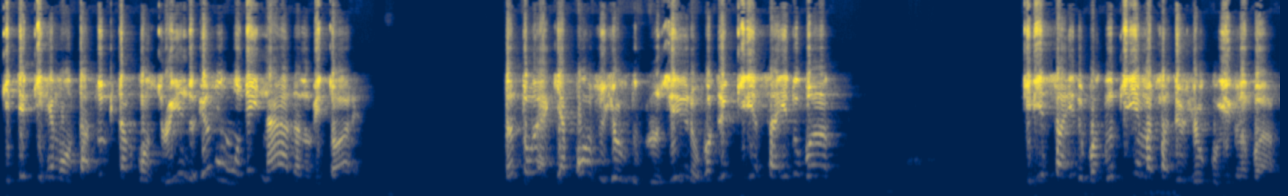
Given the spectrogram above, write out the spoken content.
que ter que remontar tudo que estava construindo. Eu não mudei nada no Vitória. Tanto é que após o jogo do Cruzeiro, o Rodrigo queria sair do banco. Queria sair do banco, não queria mais fazer o jogo comigo no banco.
